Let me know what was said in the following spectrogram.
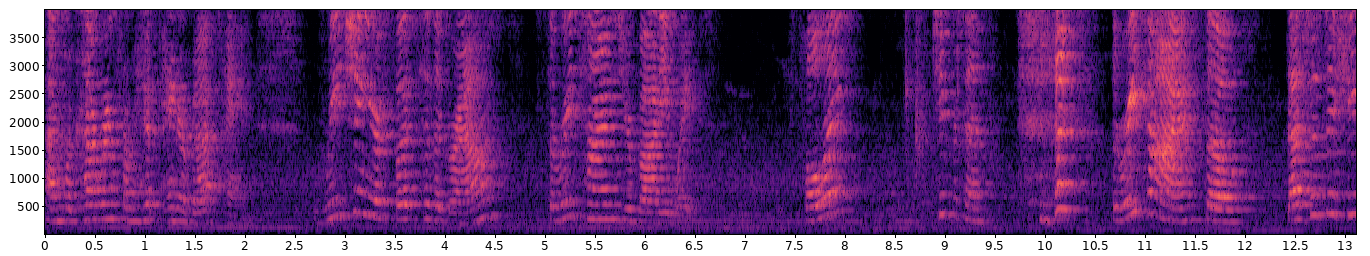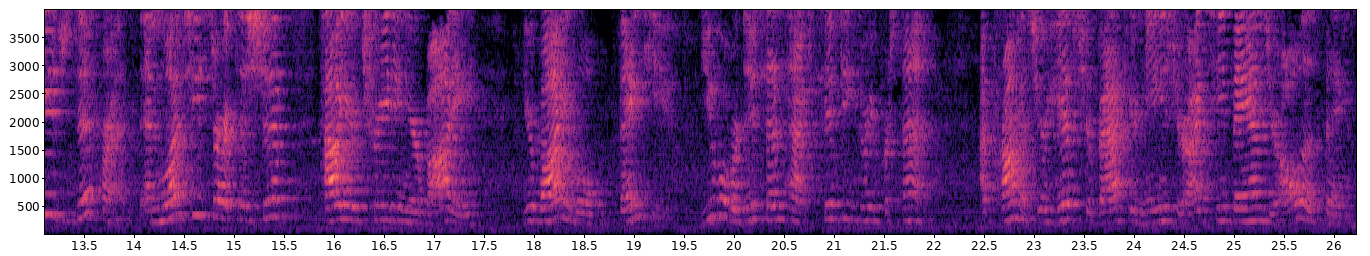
I'm recovering from hip pain or back pain. Reaching your foot to the ground three times your body weight. Pulling, 2%. three times, so that's just a huge difference. And once you start to shift how you're treating your body, your body will thank you. You will reduce impact 53%. I promise your hips, your back, your knees, your IT bands, your all those things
